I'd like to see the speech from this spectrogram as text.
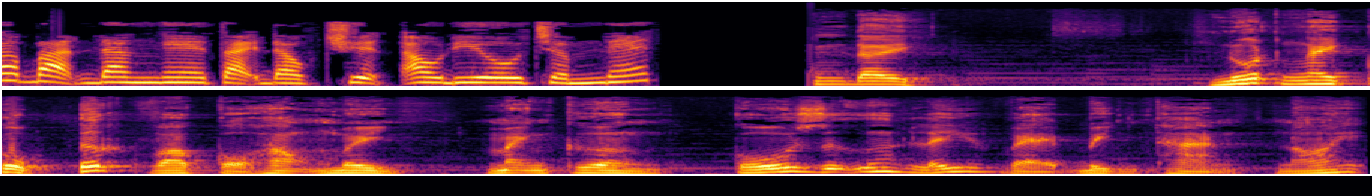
Các bạn đang nghe tại đọc chuyện audio.net Đây, nuốt ngay cục tức vào cổ họng mình, Mạnh Cường cố giữ lấy vẻ bình thản, nói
